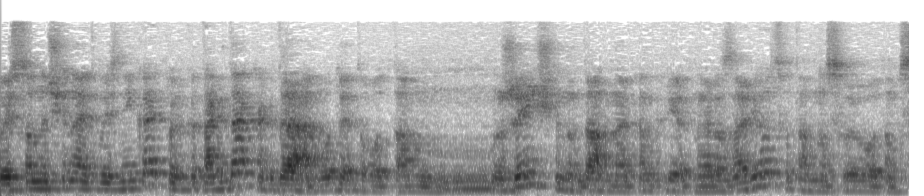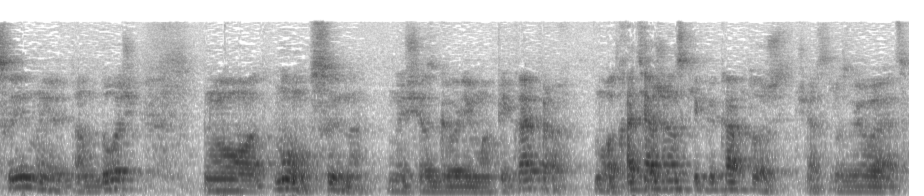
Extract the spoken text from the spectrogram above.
То есть он начинает возникать только тогда, когда вот эта вот там женщина, данная конкретная, разорется там на своего там сына или там дочь, вот, ну, сына, мы сейчас говорим о пикаперах, вот, хотя женский пикап тоже сейчас развивается.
